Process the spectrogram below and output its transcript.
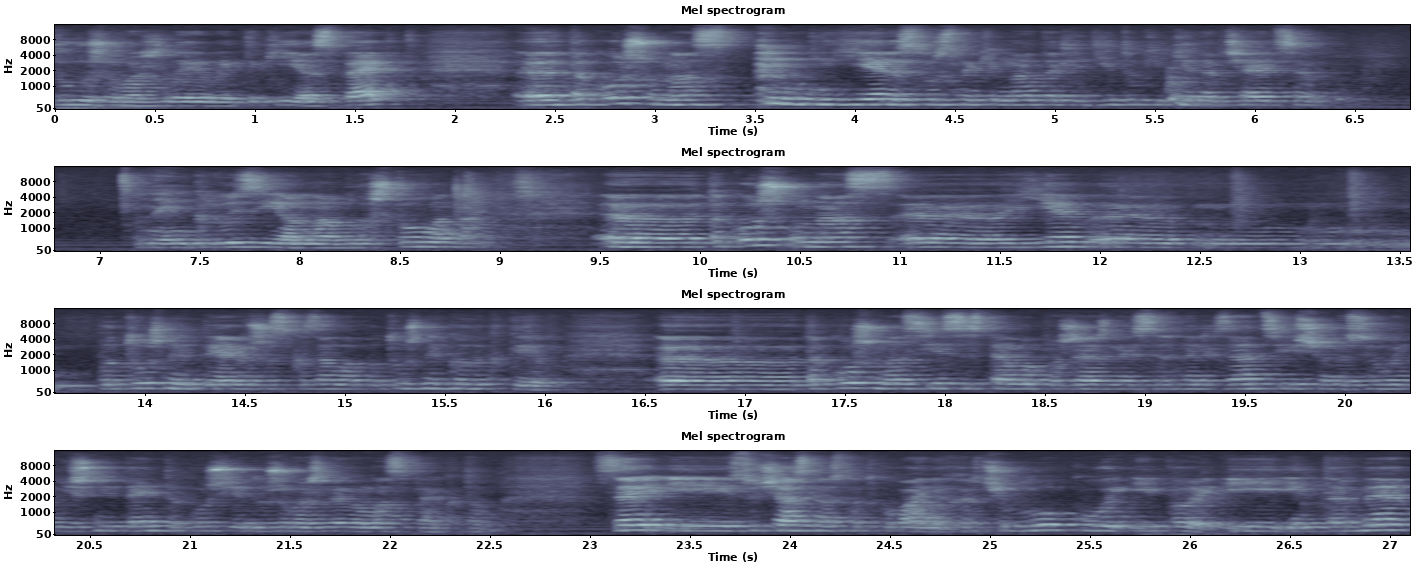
дуже важливий такий аспект. Е, Також у нас є ресурсна кімната для діток, які навчаються на інклюзії, вона облаштована. Е, Також у нас е, є потужний, я вже сказала, потужний колектив. Е, Також у нас є система пожежної сигналізації, що на сьогоднішній день також є дуже важливим аспектом. Це і сучасне остаткування харчоблоку, і, і інтернет,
